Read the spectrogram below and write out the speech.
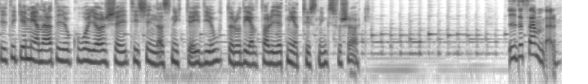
Kritiker menar att IOK gör sig till Kinas nyttiga idioter och deltar i ett nedtystningsförsök. I december,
